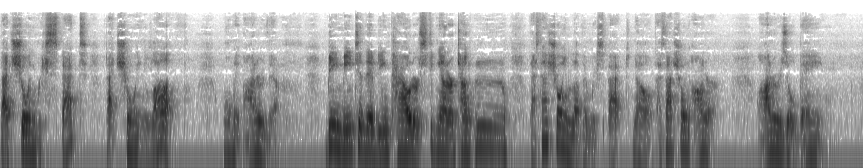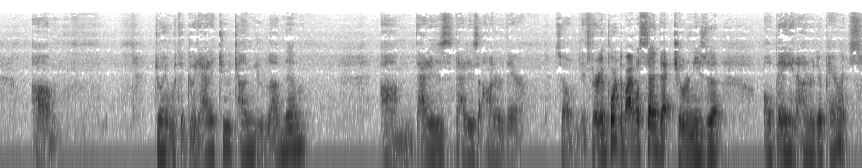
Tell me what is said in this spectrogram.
That's showing respect. That's showing love when we honor them. Being mean to them, being proud, or sticking out our tongue, mm, that's not showing love and respect. No, that's not showing honor. Honor is obeying. Um, doing it with a good attitude, telling them you love them. Um, that is that is honor there. So it's very important. The Bible said that children need to obey and honor their parents.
